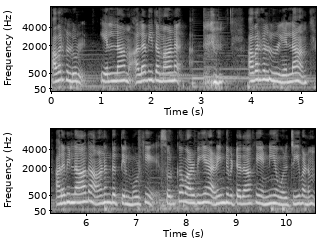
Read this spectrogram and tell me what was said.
அவர்களுள் எல்லாம் அளவிதமான அவர்களுள் எல்லாம் அளவில்லாத ஆனந்தத்தில் மூழ்கி சொர்க்க வாழ்வியே அடைந்து விட்டதாக எண்ணிய ஒரு ஜீவனும்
